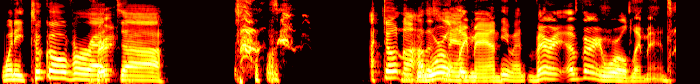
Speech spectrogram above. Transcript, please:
When he took over at, uh, I don't know how this worldly man, man, very a very worldly man.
